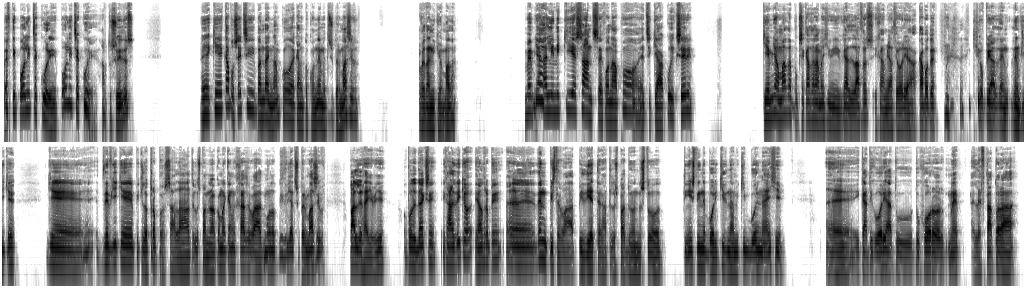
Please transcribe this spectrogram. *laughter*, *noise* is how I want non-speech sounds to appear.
Πέφτει πολύ τσεκούρι πολύ τσεκούρι από τους Σουηδούς ε, και κάπως έτσι η Bandai Namco έκανε το κονέ με τη Supermassive. Βρετανική ομάδα. Με μια ελληνική εσάντς έχω να πω έτσι και ακούει ξέρει και μια ομάδα που ξεκάθαρα με έχει βγάλει λάθος είχα μια θεωρία κάποτε *laughs* και η οποία δεν, δεν βγήκε και δεν βγήκε ποικιλοτρόπος. Αλλά τέλος πάντων ακόμα και αν χάζευα μόνο τη δουλειά της Supermassive πάλι δεν θα είχε βγει. Οπότε εντάξει είχαν δίκιο οι άνθρωποι. Ε, δεν πίστευα ιδιαίτερα τέλος πάντων στο, στην εμπορική δυναμική που μπορεί να έχει ε, η κατηγορία του, του horror με λεφτά τώρα ε,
